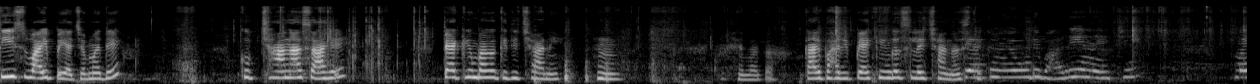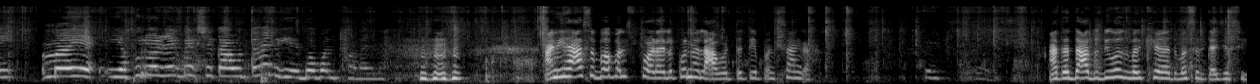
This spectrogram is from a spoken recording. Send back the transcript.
तीस वाईप आहे याच्यामध्ये. खूप छान असं आहे. पॅकिंग बघा किती छान आहे. हम्म. हे बघा. काय भारी पॅकिंगच लय छान असते. एवढी भारी आहे ना याची. मग मग या प्रोजेक्टपेक्षा काय आवडतं माहिती घे बबल फाडायला. आणि हे असं बबल्स फोडायला कोणाला आवडतं ते पण सांगा. आता दादू दिवसभर खेळत बसेल त्याच्याशी.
